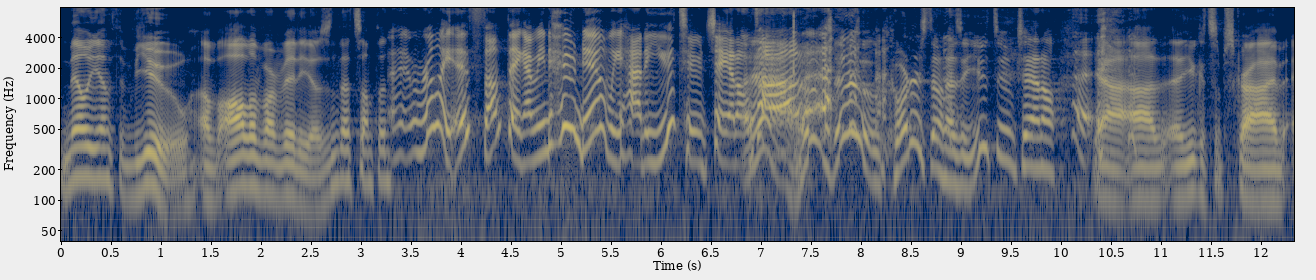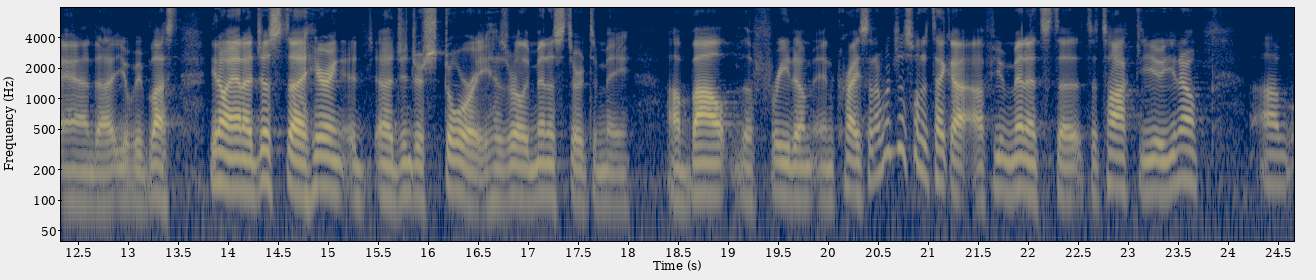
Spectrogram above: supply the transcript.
millionth view of all of our videos. Isn't that something? It really is something. I mean, who knew we had a YouTube channel, Tom? Yeah, who knew? Cornerstone has a YouTube channel. Yeah, uh, you can subscribe and uh, you'll be blessed. You know, Anna, just uh, hearing uh, Jinger's story has really ministered to me about the freedom in Christ. And I just want to take a, a few minutes to, to talk to you. You know, um,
